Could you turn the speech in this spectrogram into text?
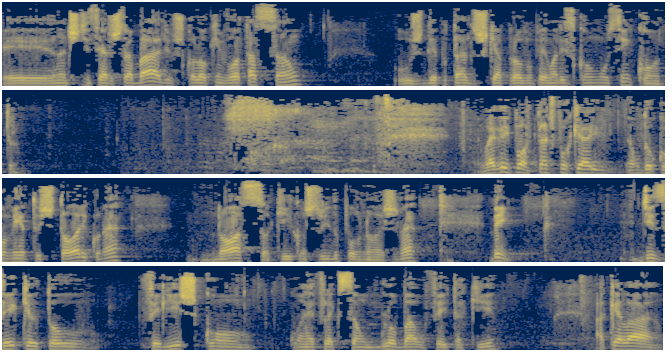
é, antes de encerrar os trabalhos, coloco em votação os deputados que aprovam permaneçam como se encontram. Mas é importante porque é um documento histórico, né? Nosso aqui, construído por nós, né? Bem, dizer que eu estou feliz com, com a reflexão global feita aqui, aquela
